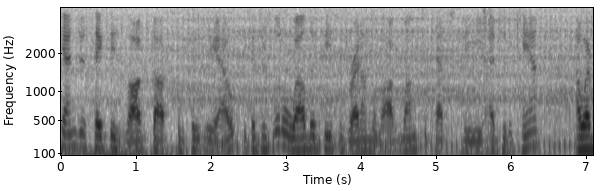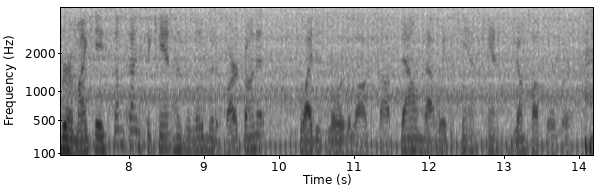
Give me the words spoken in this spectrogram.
Can just take these log stops completely out because there's little welded pieces right on the log bunk to catch the edge of the cant. However, in my case, sometimes the cant has a little bit of bark on it, so I just lower the log stops down. That way the cant can't jump up over it.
